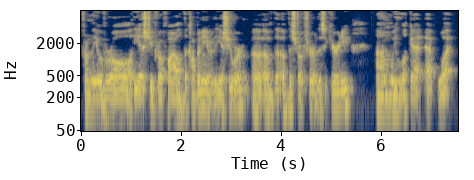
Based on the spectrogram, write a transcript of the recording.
from the overall ESG profile of the company or the issuer uh, of the of the structure or the security. Um, we look at at what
